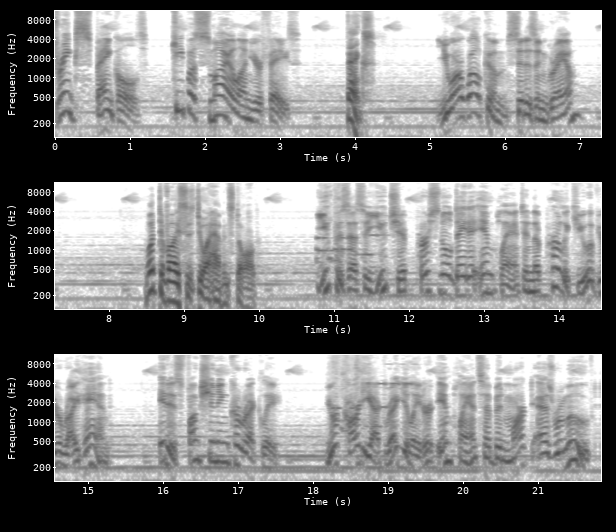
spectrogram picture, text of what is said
Drink Spankles. Keep a smile on your face. Thanks. You are welcome, Citizen Graham. What devices do I have installed? You possess a U-chip personal data implant in the perlicue of your right hand. It is functioning correctly. Your cardiac regulator implants have been marked as removed.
